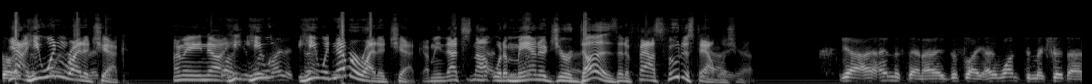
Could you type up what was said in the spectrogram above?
So yeah, he wouldn't write a check. I mean, uh, No, he he would- he would never write a check. I mean, that's not what a manager does at a fast food establishment. Yeah, I understand. I just like I want to make sure that I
